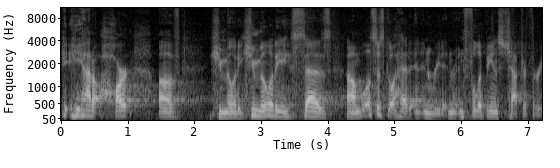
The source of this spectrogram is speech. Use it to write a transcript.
He, he had a heart of humility. Humility says, um, let's just go ahead and, and read it in, in Philippians chapter 3.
